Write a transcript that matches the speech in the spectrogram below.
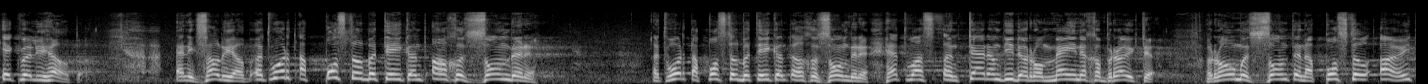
ik wil u helpen. En ik zal u helpen. Het woord apostel betekent een gezondene. Het woord apostel betekent een gezondene. Het was een term die de Romeinen gebruikten. Rome zond een apostel uit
